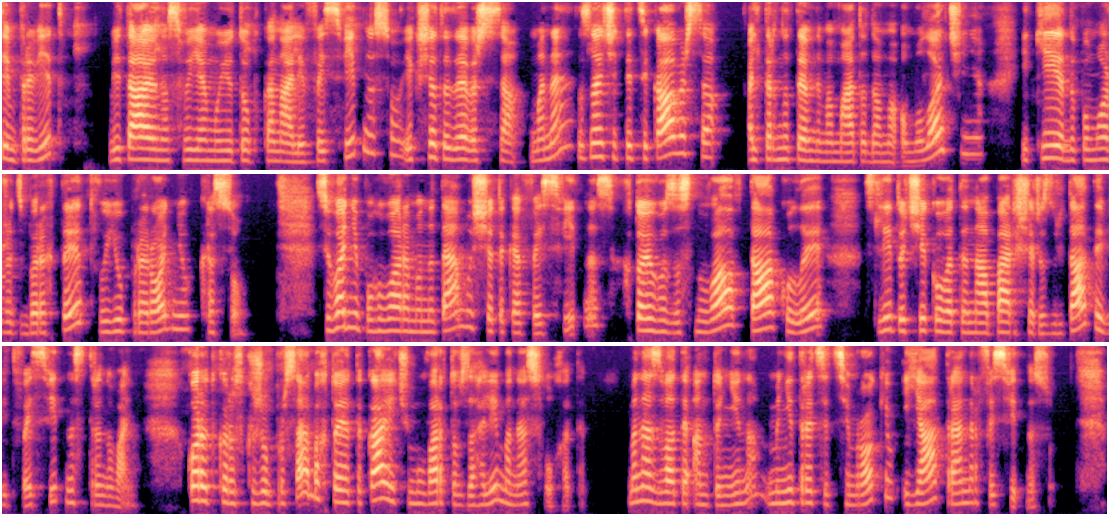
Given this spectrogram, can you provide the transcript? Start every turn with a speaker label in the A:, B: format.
A: Всім привіт! Вітаю на своєму YouTube каналі Face Fitness. Якщо ти дивишся мене, значить ти цікавишся альтернативними методами омолодження, які допоможуть зберегти твою природню красу. Сьогодні поговоримо на тему, що таке Fitness, хто його заснував та коли слід очікувати на перші результати від Face Fitness тренувань. Коротко розкажу про себе, хто я така і чому варто взагалі мене слухати. Мене звати Антоніна, мені 37 років і я тренер фейсфітнесу.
